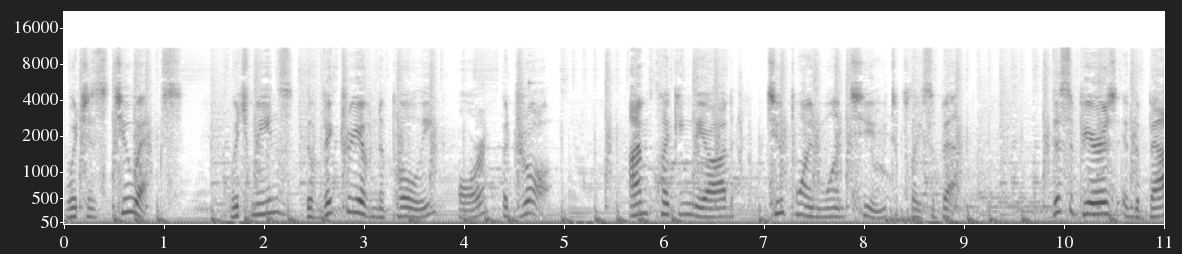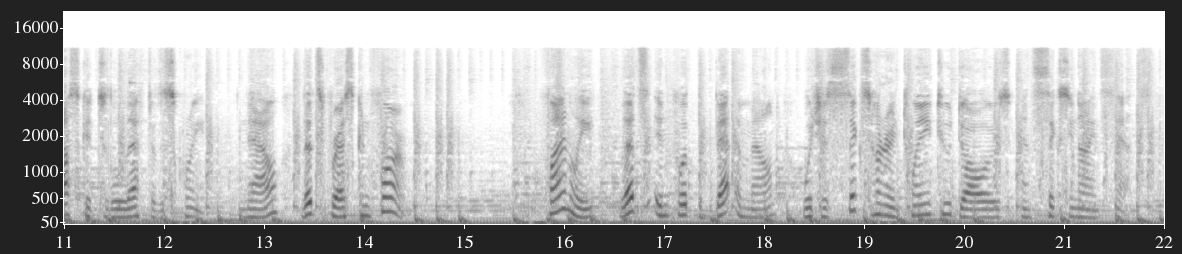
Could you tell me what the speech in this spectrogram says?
which is 2x, which means the victory of Napoli or a draw. I'm clicking the odd 2.12 to place a bet. This appears in the basket to the left of the screen. Now, let's press confirm. Finally, let's input the bet amount, which is $622.69,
